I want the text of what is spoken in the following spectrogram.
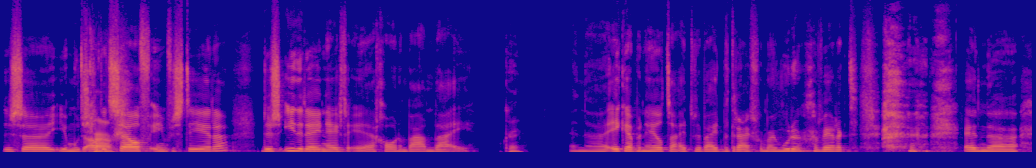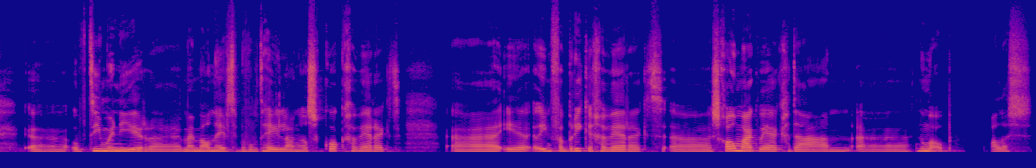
Dus uh, je moet Schaars. altijd zelf investeren. Dus iedereen heeft er gewoon een baan bij. En uh, ik heb een hele tijd bij het bedrijf van mijn moeder gewerkt. en uh, uh, op die manier, mijn man heeft bijvoorbeeld heel lang als kok gewerkt. In, in, fabrieken gewerkt, schoonmaakwerk gedaan, noem maar op, alles.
